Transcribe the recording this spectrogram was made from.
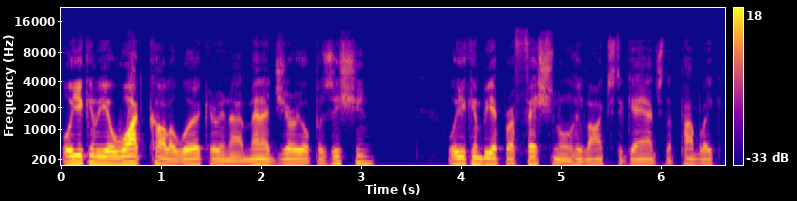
or you can be a white collar worker in a managerial position, or you can be a professional who likes to gouge the public,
